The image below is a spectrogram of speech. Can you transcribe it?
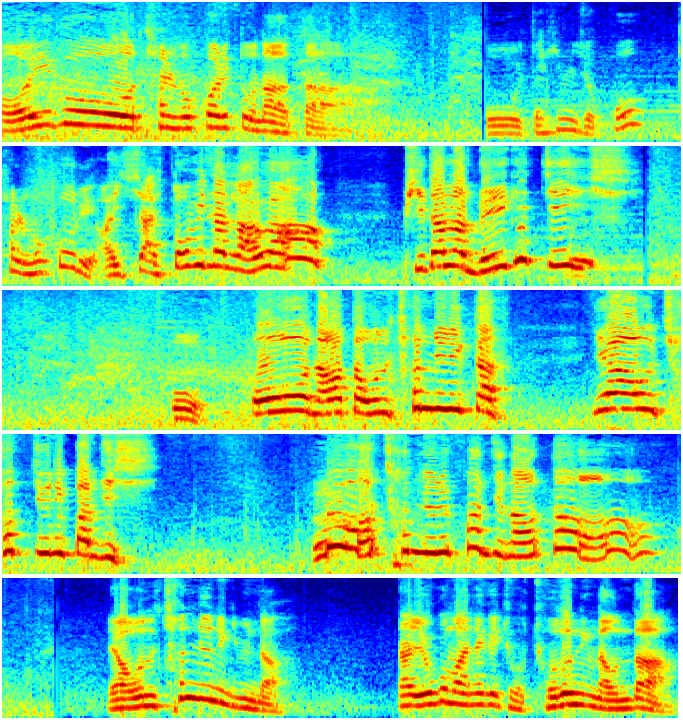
어이구, 탈목걸이 또 나왔다. 오, 일단 힘 좋고, 탈목걸이. 아이씨, 아이, 또 비달라, 으아! 비달라 4개째, 이씨. 오, 오, 나왔다. 오늘 첫 유닉다. 야, 오늘 첫 유닉 반지, 씨. 으아, 첫 유닉 반지 나왔다. 야, 오늘 첫 유닉입니다. 자, 요거 만약에 조, 조던닝 나온다.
